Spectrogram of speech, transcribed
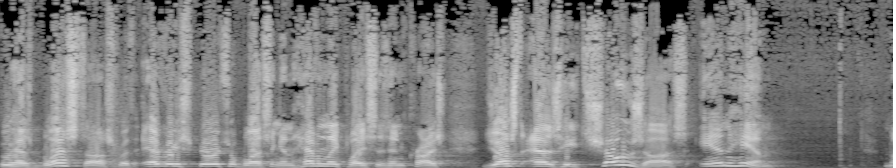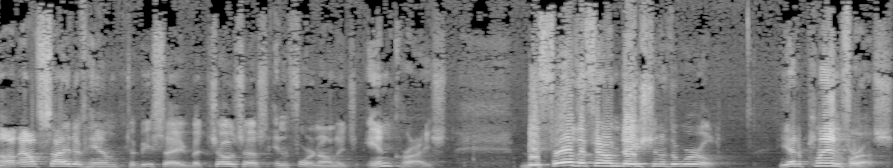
who has blessed us with every spiritual blessing in heavenly places in Christ, just as he chose us in him, not outside of him to be saved, but chose us in foreknowledge in Christ before the foundation of the world. He had a plan for us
